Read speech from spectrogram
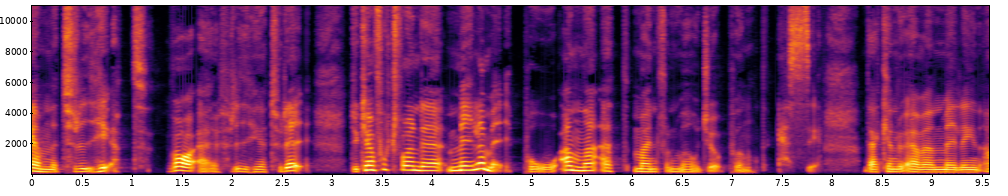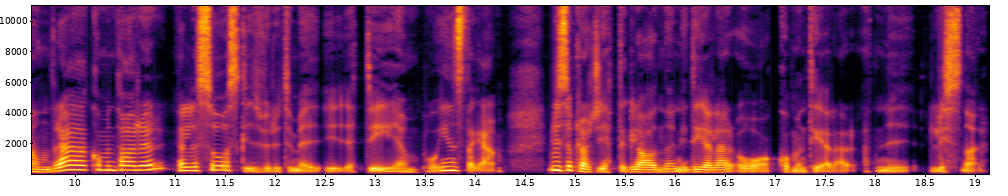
ämnet frihet? Vad är frihet för dig? Du kan fortfarande mejla mig på anna.mindfulmojo.se. Där kan du även mejla in andra kommentarer eller så skriver du till mig i ett DM på Instagram. Jag blir såklart jätteglad när ni delar och kommenterar att ni lyssnar.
